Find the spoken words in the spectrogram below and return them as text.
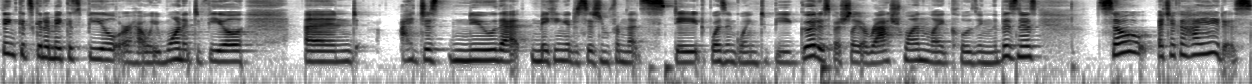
think it's going to make us feel, or how we want it to feel. And I just knew that making a decision from that state wasn't going to be good, especially a rash one like closing the business. So I took a hiatus.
